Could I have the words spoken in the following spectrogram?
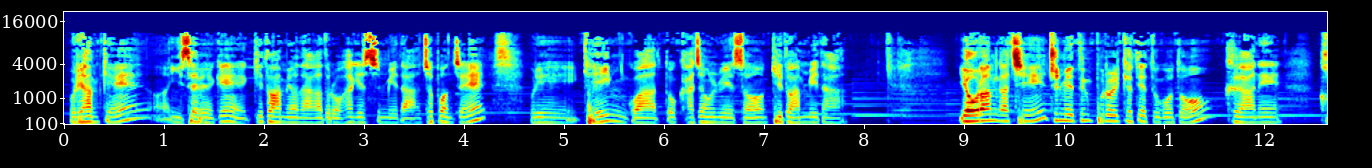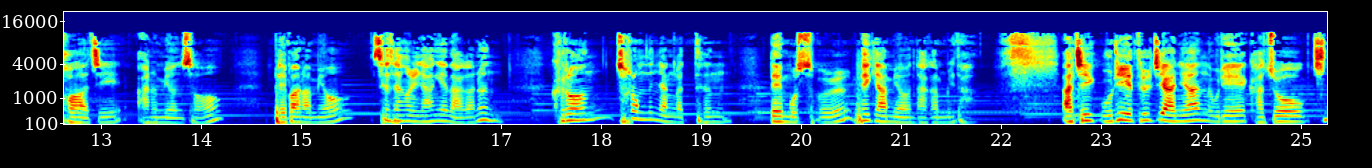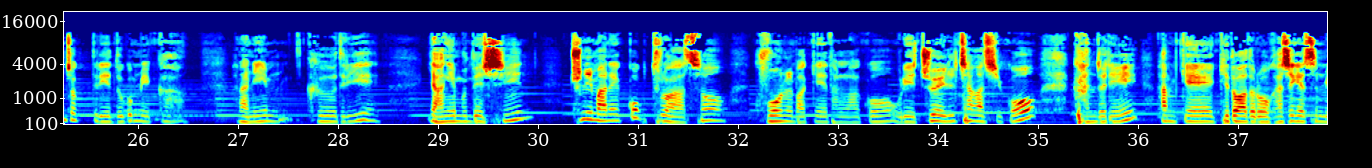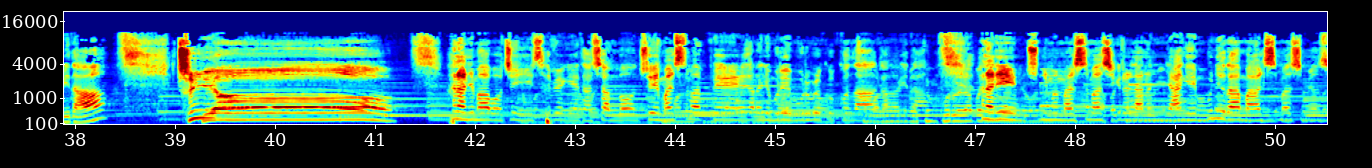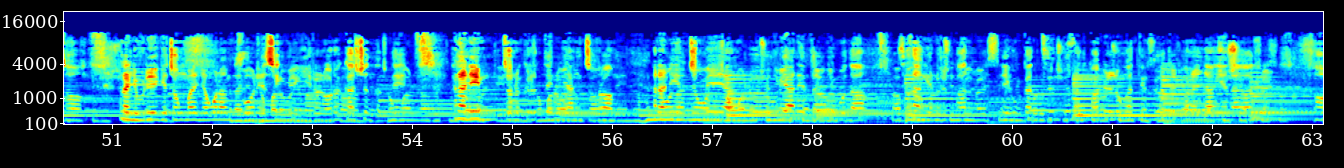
우리 함께 이 새벽에 기도하며 나가도록 하겠습니다. 첫 번째, 우리 개인과 또 가정을 위해서 기도합니다. 여우람 같이 주님의 등불을 곁에 두고도 그 안에 거하지 않으면서 배반하며 세상을 향해 나가는 그런 철없는 양 같은 내 모습을 회개하며 나갑니다. 아직 우리에 들지 아니한 우리의 가족, 친척들이 누굽니까? 하나님, 그들이 양의 문 대신 주님 안에 꼭 들어와서 구원을 받게 해달라고 우리 주의 일창하시고 간절히 함께 기도하도록 하시겠습니다. 주여 하나님 아버지 이 새벽에 다시 한번 주의 말씀 앞에 하나님 우리의 무릎을 꿇고 나아갑니다. 하나님 주님은 말씀하시기를 나는 양의 문이라 말씀하시면서 하나님 우리에게 정말 영원한 구원의 생명의 일을 허락하셨는데 하나님 저는 그릇된 양처럼 하나님 주의 양을 우리 안에 들기보다 세상의 들판 애국 같은 그런 바빌론 같은 그 들판을 나가길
